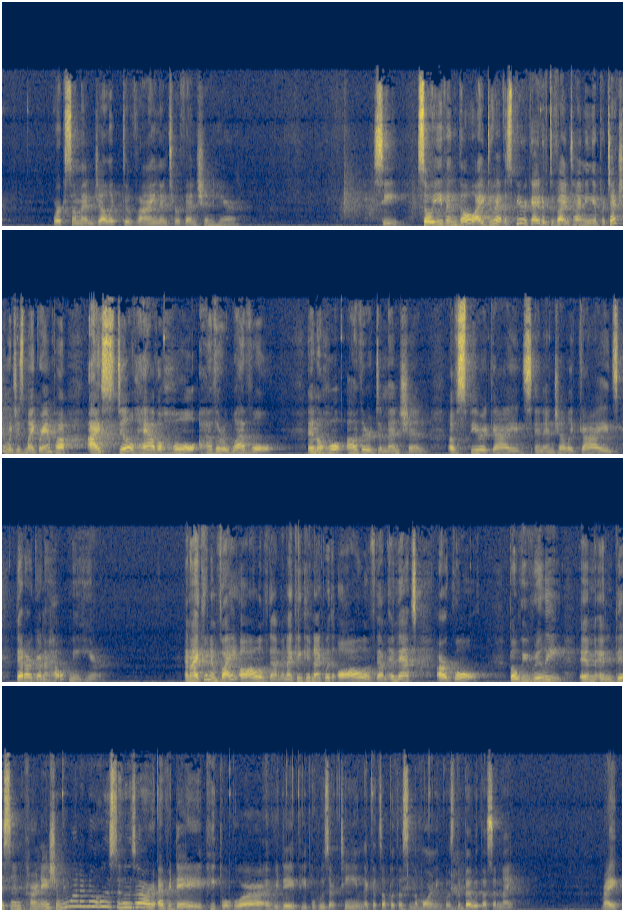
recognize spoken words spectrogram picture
work some angelic divine intervention here? See? So even though I do have a spirit guide of divine timing and protection, which is my grandpa, I still have a whole other level and a whole other dimension of spirit guides and angelic guides that are going to help me here. And I can invite all of them and I can connect with all of them, and that's our goal. But we really, in, in this incarnation, we want to know who's, who's our everyday people, who are our everyday people, who's our team that gets up with us in the morning, goes to bed with us at night, right?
